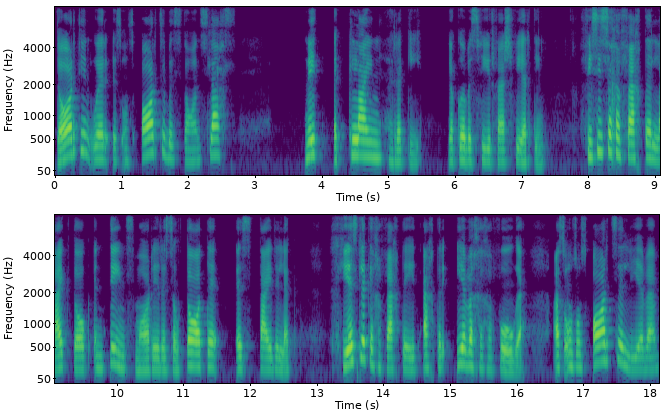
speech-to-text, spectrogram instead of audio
Daarteenoor is ons aardse bestaan slegs net 'n klein rukkie. Jakobus 4 vers 14. Fisiese gevegte lyk dalk intens, maar die resultate is tydelik. Geestelike gevegte het egter ewige gevolge. As ons ons aardse lewe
